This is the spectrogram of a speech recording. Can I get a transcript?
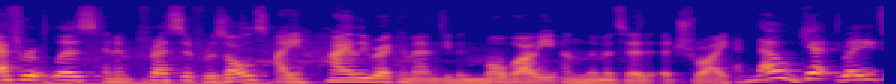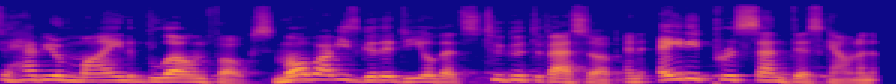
effortless and impressive results, I highly recommend giving Movavi Unlimited a try. And now get ready to have your mind blown, folks. Movavi's got a deal that's too good to pass up, an 80% discount on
